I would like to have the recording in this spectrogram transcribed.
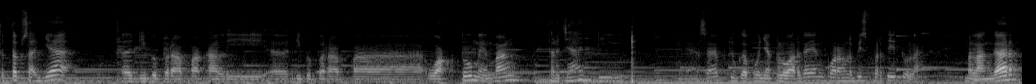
tetap saja uh, di beberapa kali uh, di beberapa waktu memang terjadi. Ya. ya, saya juga punya keluarga yang kurang lebih seperti itulah. Melanggar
